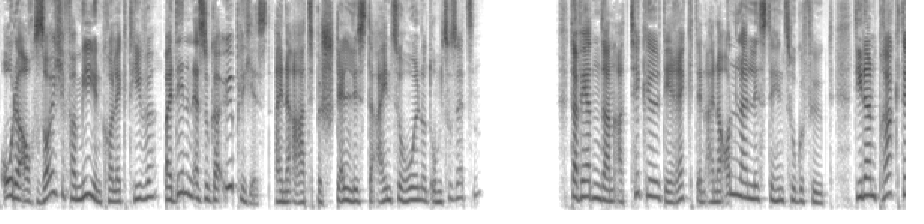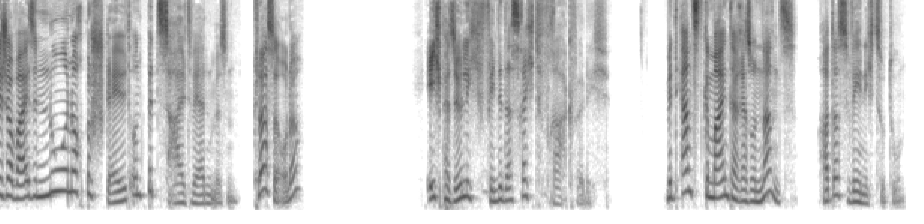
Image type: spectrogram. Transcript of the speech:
Oder auch solche Familienkollektive, bei denen es sogar üblich ist, eine Art Bestellliste einzuholen und umzusetzen? Da werden dann Artikel direkt in einer Online-Liste hinzugefügt, die dann praktischerweise nur noch bestellt und bezahlt werden müssen. Klasse, oder? Ich persönlich finde das recht fragwürdig. Mit ernst gemeinter Resonanz hat das wenig zu tun.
